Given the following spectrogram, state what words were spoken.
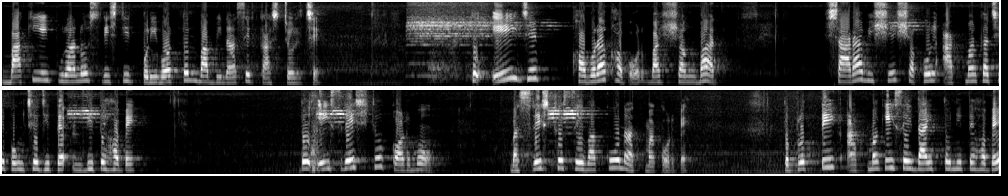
বাকি এই পুরানো সৃষ্টির পরিবর্তন বা বিনাশের কাজ চলছে। তো এই যে খবরাখবর বা সংবাদ সারা বিশ্বের সকল আত্মার কাছে পৌঁছে দিতে দিতে হবে তো এই শ্রেষ্ঠ কর্ম বা শ্রেষ্ঠ সেবা কোন আত্মা করবে তো প্রত্যেক আত্মাকেই সেই দায়িত্ব নিতে হবে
